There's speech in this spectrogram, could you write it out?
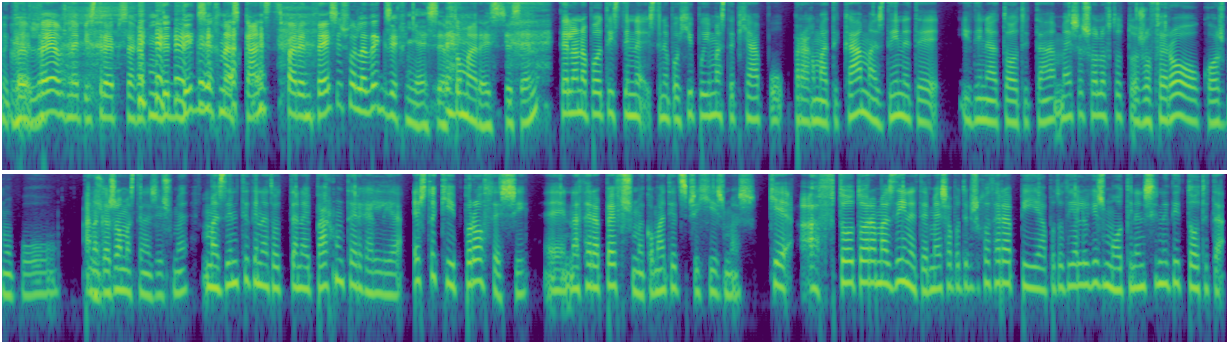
Μικαέλα. Βεβαίως να επιστρέψεις, αγάπη μου. δεν δεν ξεχνάς. Κάνει τι παρενθέσεις σου, αλλά δεν ξεχνιέσαι. Αυτό μου αρέσει σε σένα. Θέλω να πω ότι στην, στην εποχή που είμαστε πια, που πραγματικά μας δίνεται η δυνατότητα μέσα σε όλο αυτό το ζοφερό κόσμο που αναγκαζόμαστε να ζήσουμε, μας δίνει τη δυνατότητα να υπάρχουν τα εργαλεία, έστω και η πρόθεση ε, να θεραπεύσουμε κομμάτια της ψυχής μας. Και αυτό τώρα μας δίνεται μέσα από την ψυχοθεραπεία, από το διαλογισμό, την ενσυνειδητότητα,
